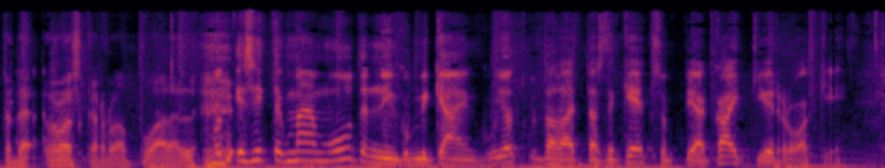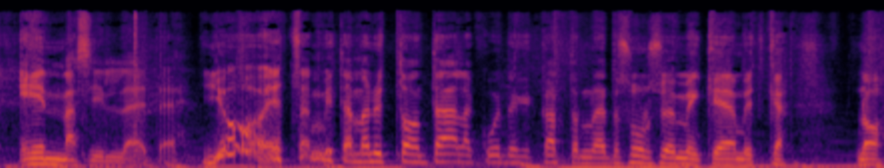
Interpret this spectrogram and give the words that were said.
tonne roskaruon puolelle. Mut ja sitten kun mä en muuten niinku mikään, kun jotkut laittaa sitä ketsuppia kaikkiin ruokiin. En mä silleen tee. Joo, et sä, mitä mä nyt oon täällä kuitenkin katsonut näitä sun syöminkejä, mitkä, no,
